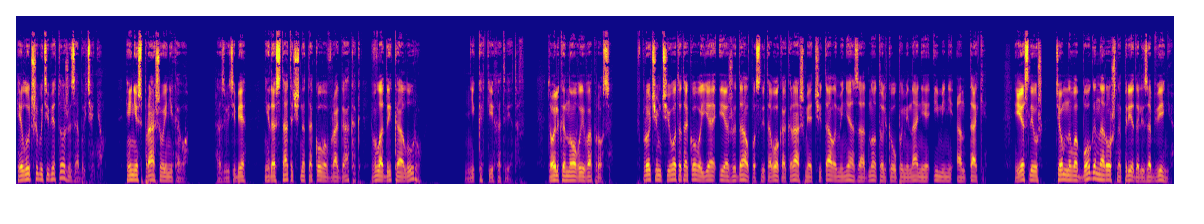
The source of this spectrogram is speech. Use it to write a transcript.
и лучше бы тебе тоже забыть о нем. И не спрашивай никого. Разве тебе недостаточно такого врага, как владыка Алуру?» Никаких ответов. Только новые вопросы. Впрочем, чего-то такого я и ожидал после того, как Рашми отчитала меня за одно только упоминание имени Антаки. Если уж темного бога нарочно предали забвению,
